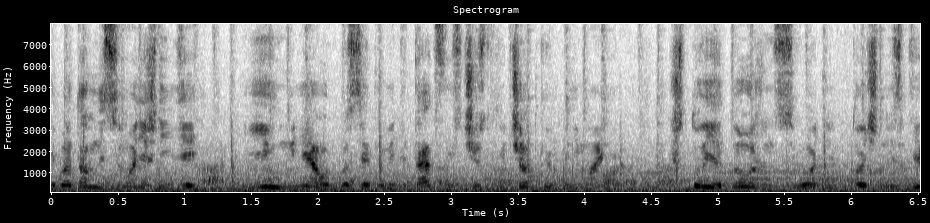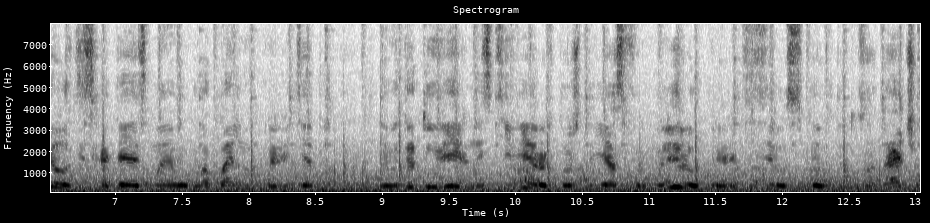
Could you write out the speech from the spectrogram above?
и потом на сегодняшний день. И у меня вот после этой медитации есть чувствую четкое понимание, что я должен сегодня точно сделать, исходя из моего глобального приоритета. И вот эта уверенность и вера в то, что я сформулировал, приоритизировал себе вот эту задачу,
